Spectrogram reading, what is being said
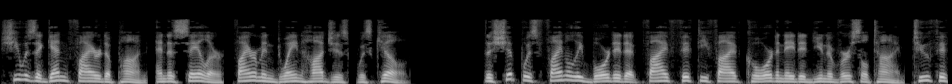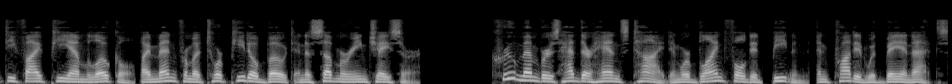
She was again fired upon, and a sailor, fireman Dwayne Hodges, was killed. The ship was finally boarded at 5:55 coordinated universal time, 2:55 p.m. local by men from a torpedo boat and a submarine chaser. Crew members had their hands tied and were blindfolded, beaten, and prodded with bayonets.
